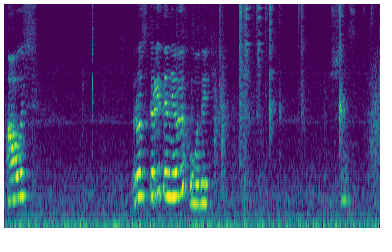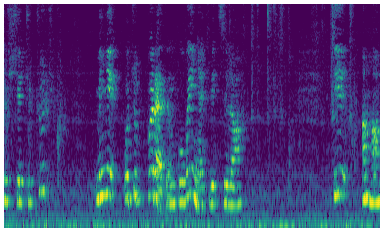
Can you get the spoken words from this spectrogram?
А ось розкрити не виходить. Щас, ще чуть-чуть. Мені оцю перетинку вийнять від ціля. І, ага,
